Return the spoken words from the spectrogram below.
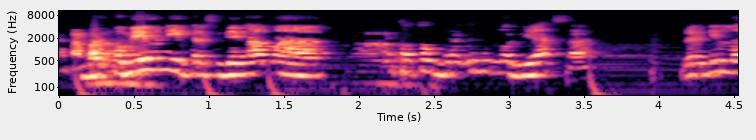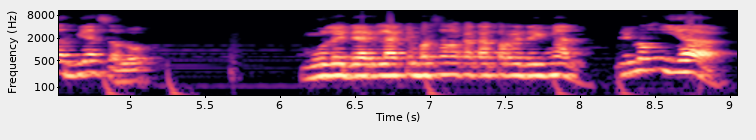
kata Bartomeu nih presiden lama. Ah. Kan Toto Brand ini luar biasa. Brand ini luar biasa loh. Mulai dari latihan Barcelona kata terlalu ringan. Memang iya.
